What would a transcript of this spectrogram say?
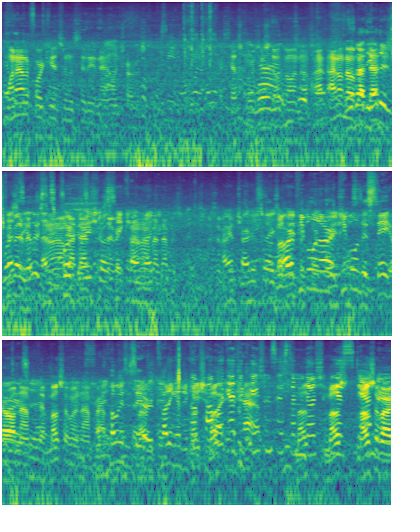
four, one out of four kids in the city are now in charter schools. Our test scores are still going up. I, I don't know What about about the that. others? What about the others? I don't know about that taking I don't know over about that edu- specific. charter schools. Our people in our people in this state They're all non, they're- most of them are nonprofit. Republicans in the state are cutting The education. public education system, Most- there should most- be a standard most of our-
